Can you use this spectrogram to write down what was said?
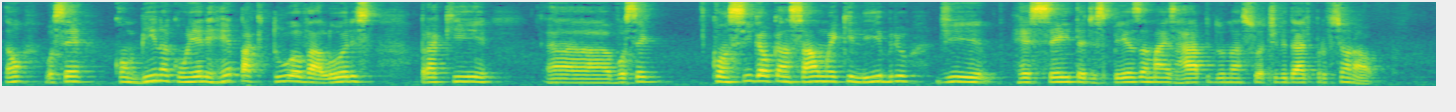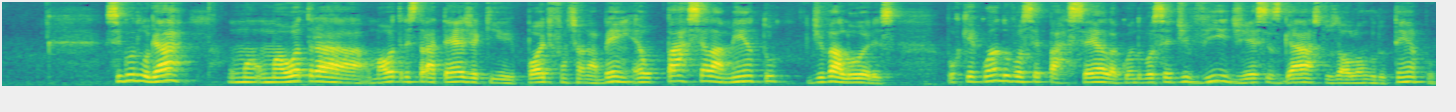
Então, você combina com ele, repactua valores para que uh, você consiga alcançar um equilíbrio de receita, despesa mais rápido na sua atividade profissional. Segundo lugar, uma, uma, outra, uma outra estratégia que pode funcionar bem é o parcelamento de valores. Porque quando você parcela, quando você divide esses gastos ao longo do tempo,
